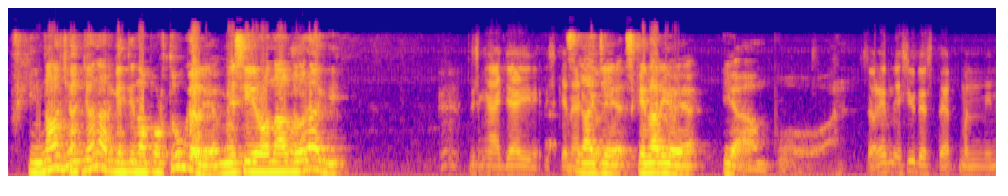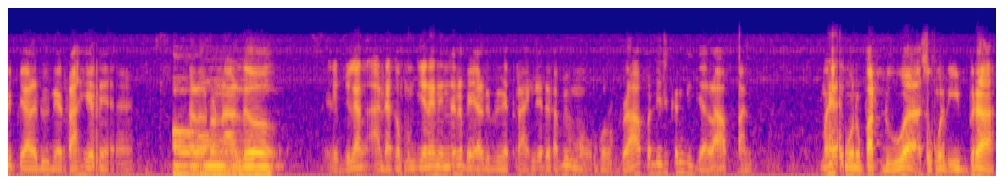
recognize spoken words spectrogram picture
Final jangan-jangan Argentina Portugal ya, Messi Ronaldo Wah. lagi. Disengaja ini, di skenario. Sengaja ya, skenario ya. Ya ampun. Soalnya Messi udah statement ini Piala Dunia terakhirnya. Oh. Kalau Ronaldo dia bilang ada kemungkinan ini Piala Dunia terakhir tapi mau umur berapa dia kan 38. Main umur 42, seumur Ibra.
